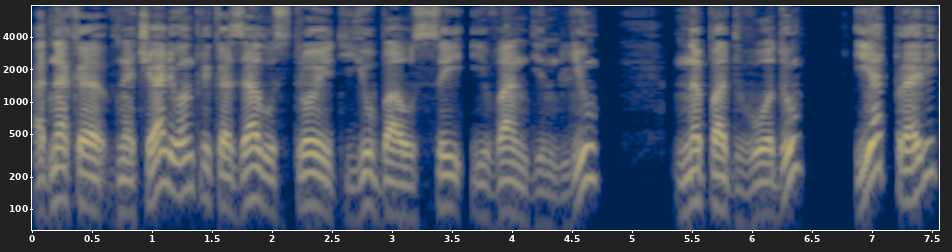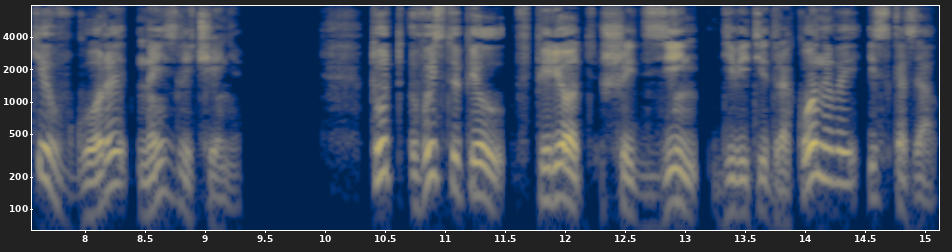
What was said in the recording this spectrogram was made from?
Однако вначале он приказал устроить Юбаусы и Ван Дин Лю на подводу и отправить их в горы на излечение. Тут выступил вперед Шидзинь Девятидраконовой и сказал.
